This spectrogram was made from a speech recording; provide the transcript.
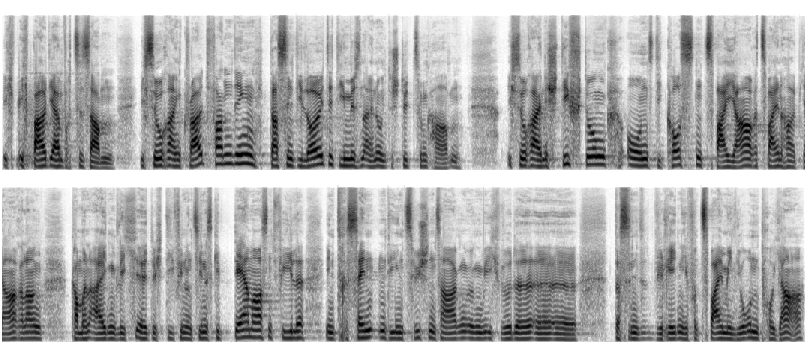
Ich, ich baue die einfach zusammen. Ich suche ein Crowdfunding, das sind die Leute, die müssen eine Unterstützung haben. Ich suche eine Stiftung und die Kosten zwei Jahre, zweieinhalb Jahre lang kann man eigentlich äh, durch die finanzieren. Es gibt dermaßen viele Interessenten, die inzwischen sagen, irgendwie, ich würde, äh, äh das sind, wir reden hier von zwei Millionen pro Jahr,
